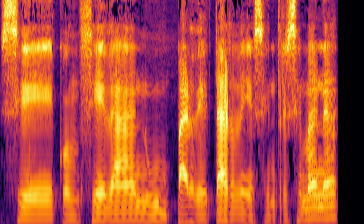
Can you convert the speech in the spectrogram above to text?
se concedan un par de tardes entre semana,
